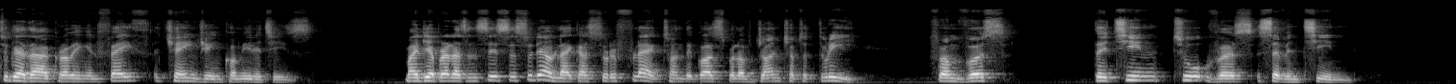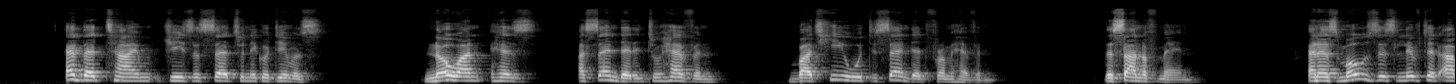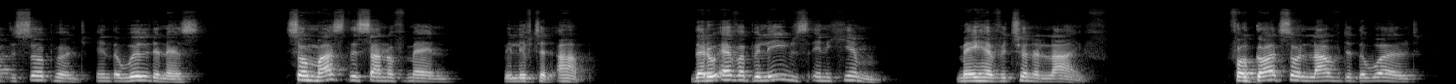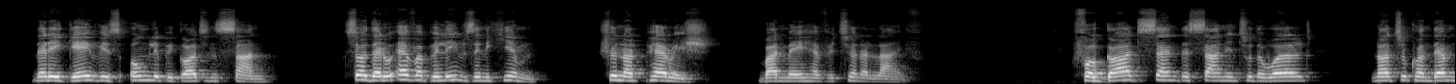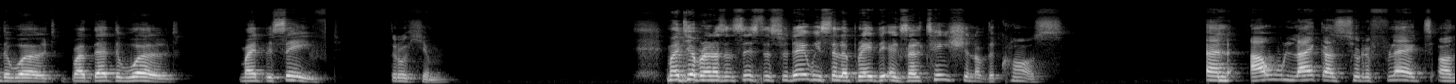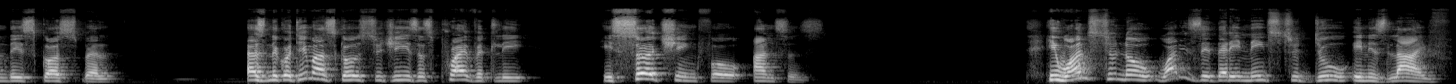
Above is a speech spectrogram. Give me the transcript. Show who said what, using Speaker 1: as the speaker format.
Speaker 1: together growing in faith, changing communities. My dear brothers and sisters, today I would like us to reflect on the Gospel of John, chapter 3, from verse 13 to verse 17. At that time, Jesus said to Nicodemus, No one has ascended into heaven but he who descended from heaven, the Son of Man. And as Moses lifted up the serpent in the wilderness, so must the Son of Man be lifted up, that whoever believes in him may have eternal life. For God so loved the world that he gave his only begotten Son, so that whoever believes in him should not perish, but may have eternal life. For God sent the Son into the world not to condemn the world, but that the world might be saved through him. My dear brothers and sisters, today we celebrate the exaltation of the cross. And I would like us to reflect on this gospel. As Nicodemus goes to Jesus privately, he's searching for answers. He wants to know what is it that he needs to do in his life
